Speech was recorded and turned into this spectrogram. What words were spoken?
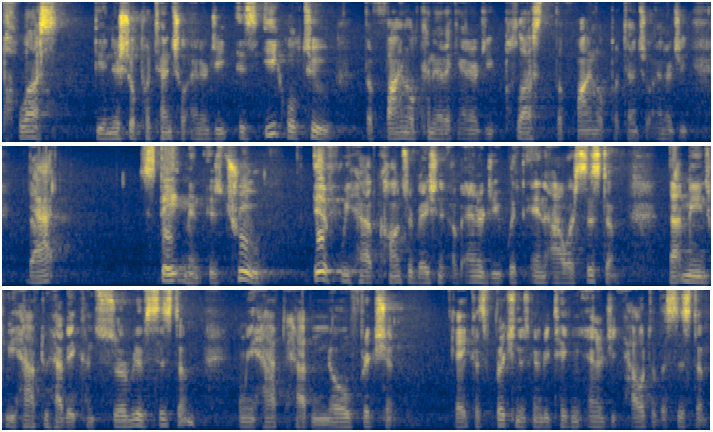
plus the initial potential energy is equal to the final kinetic energy plus the final potential energy. That statement is true if we have conservation of energy within our system. That means we have to have a conservative system and we have to have no friction. Okay, because friction is going to be taking energy out of the system.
